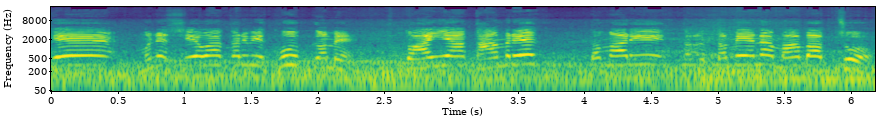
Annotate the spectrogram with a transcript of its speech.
કે મને સેવા કરવી ખૂબ ગમે. તો અહીંયા કામરેજ તમારી તમે એના મા બાપ છો.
